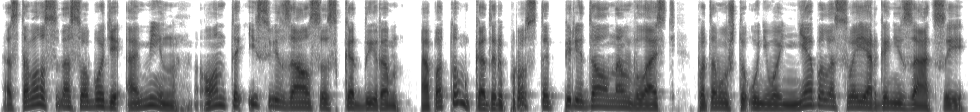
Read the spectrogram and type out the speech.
Оставался на свободе Амин, он-то и связался с Кадыром, а потом Кадыр просто передал нам власть, потому что у него не было своей организации.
